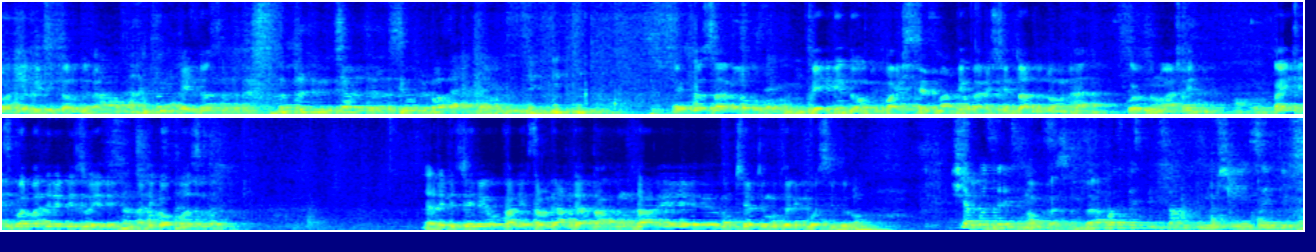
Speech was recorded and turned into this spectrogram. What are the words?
Oate lui Zicălugăra. Păi dosar, în prejudicială de la se întrebare. E dosarul vechi din 2014, de care știm toată lumea, cu îl cunoaște. Aici este vorba de revizuire, adică au fost Revizuire e o cale extraordinar de atac în care încerci măcar imposibilul. Și a fost Nu respins. vreau să- da. A fost respins la întâlniri și sentință.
